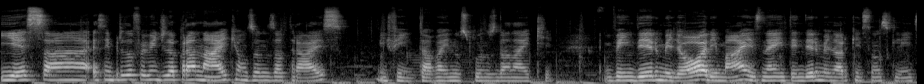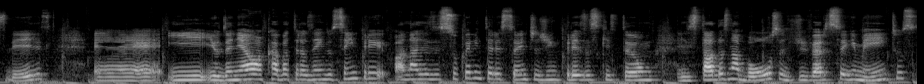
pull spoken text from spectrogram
E essa, essa empresa foi vendida para a Nike há uns anos atrás. Enfim, estava aí nos planos da Nike vender melhor e mais, né, entender melhor quem são os clientes deles. É, e, e, o Daniel acaba trazendo sempre análises super interessantes de empresas que estão listadas na bolsa de diversos segmentos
